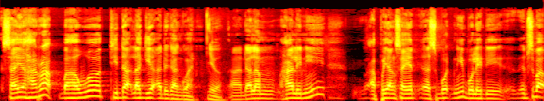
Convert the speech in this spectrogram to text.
saya harap bahawa tidak lagi ada gangguan Ya. Uh, dalam hal ini apa yang saya uh, sebut ni boleh di sebab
